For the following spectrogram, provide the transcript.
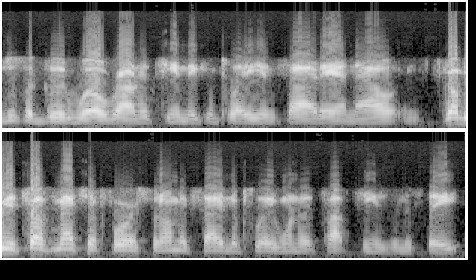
Just a good, well-rounded team. They can play inside and out. And it's going to be a tough matchup for us, but I'm excited to play one of the top teams in the state.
